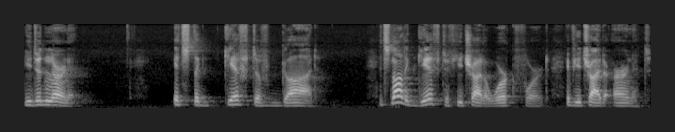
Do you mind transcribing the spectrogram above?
You didn't earn it. It's the gift of God. It's not a gift if you try to work for it if you try to earn it.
